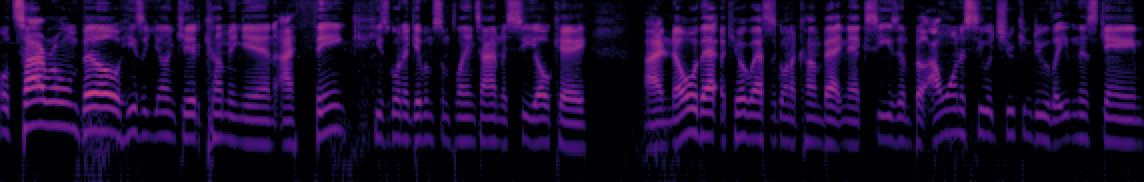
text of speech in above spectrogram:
Well, Tyrone Bell, he's a young kid coming in. I think he's going to give him some playing time to see, okay, I know that Aqeel Glass is going to come back next season, but I want to see what you can do late in this game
